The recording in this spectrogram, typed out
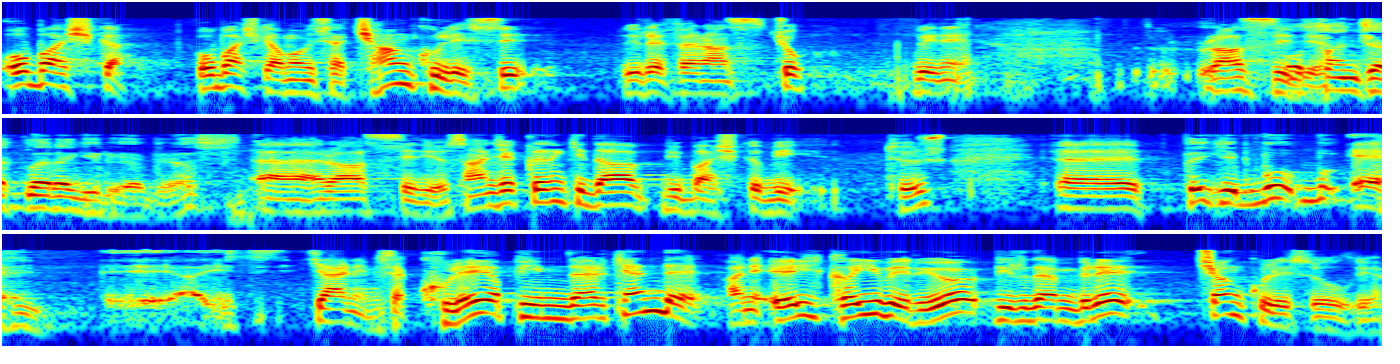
o başka. O başka ama mesela Çan Kulesi bir referans çok beni rahatsız o ediyor. sancaklara giriyor biraz. Ee, rahatsız ediyor. Sancaklarınki daha bir başka bir tür. Ee, Peki bu, bu e, e, yani mesela kule yapayım derken de hani el kayı veriyor birdenbire Çan Kulesi oluyor.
